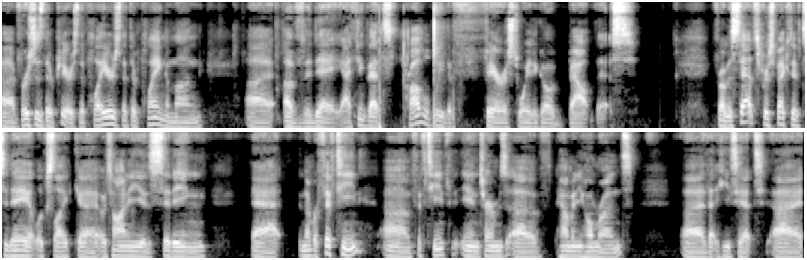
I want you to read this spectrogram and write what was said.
uh, versus their peers, the players that they're playing among uh, of the day. I think that's probably the fairest way to go about this. From a stats perspective today, it looks like uh, Ohtani is sitting at number 15, um, 15th in terms of how many home runs uh, that he's hit. Uh,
